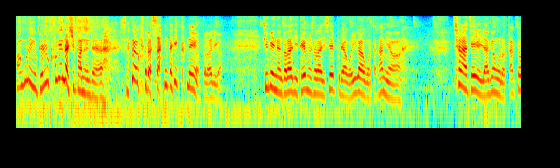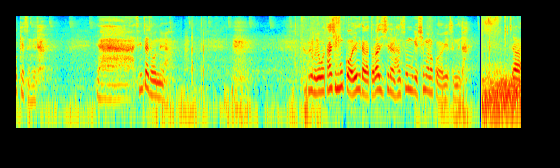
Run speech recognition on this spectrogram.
왕구는 이거 별로 크겠나 싶었는데, 생각보다 상당히 크네요, 도라지가. 집에 있는 도라지, 대물 도라지 세 뿌리하고 이거하고 딱 하면, 천하 제일 약용으로 딱 좋겠습니다. 야 진짜 좋네요. 자, 그리고 요거 다시 묶고 여기다가 도라지 씨를 한 20개 심어 놓고 가겠습니다. 자,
